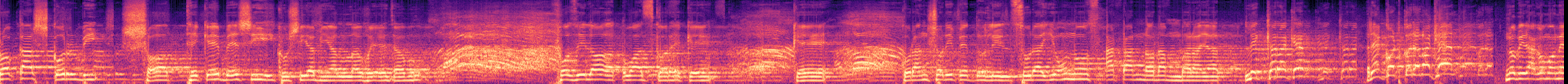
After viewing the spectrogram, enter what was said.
প্রকাশ করবি সব থেকে বেশি খুশি আমি আল্লাহ হয়ে যাব। ফজিলত ওয়াজ করে কে? কে? কোরআন শরীফের দলিল সুরা ইউনুস 58 নাম্বার আয়াত। লেখা রাখেন, রেকর্ড করে রাখেন। নবীর আগমনে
